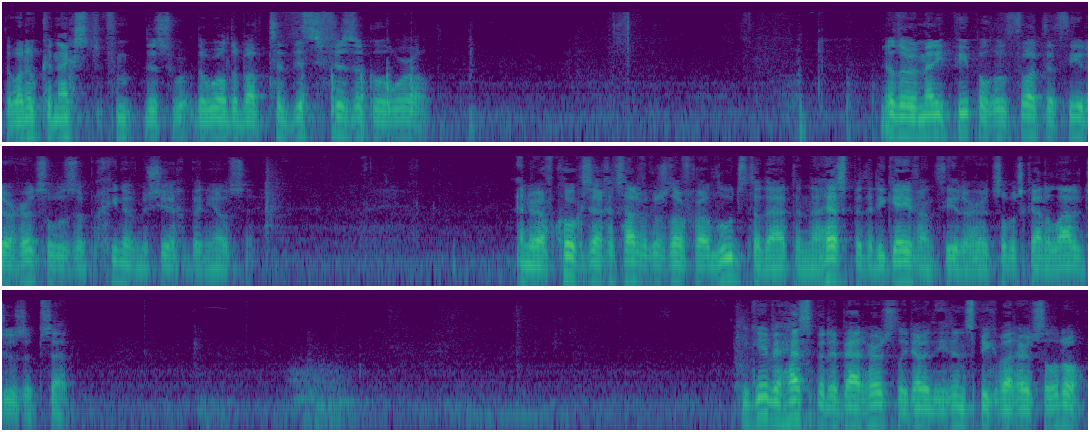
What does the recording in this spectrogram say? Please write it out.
the one who connects from this the world above to this physical world. You know, there were many people who thought that Theodore Herzl was a Bechina of Mashiach ben Yosef. And Rav Kook alludes to that in the hesped that he gave on Theodore Herzl, which got a lot of Jews upset. He gave a hesped about Herzl. He didn't speak about Herzl at all.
